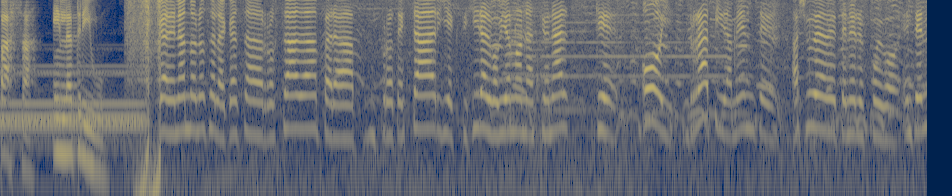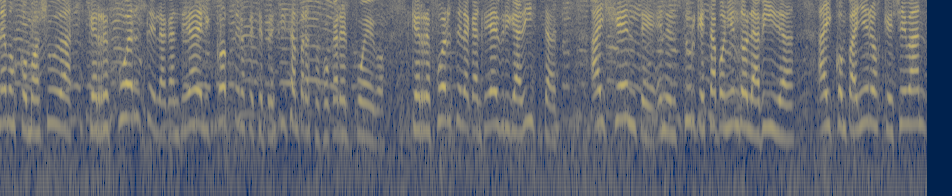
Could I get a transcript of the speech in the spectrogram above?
pasa en la tribu. Cadenándonos a la Casa Rosada para protestar y exigir al gobierno nacional que hoy rápidamente ayude a detener el fuego. Entendemos como ayuda que refuerce la cantidad de helicópteros que se precisan para sofocar el fuego, que refuerce la cantidad de brigadistas. Hay gente en el sur que está poniendo la vida, hay compañeros que llevan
